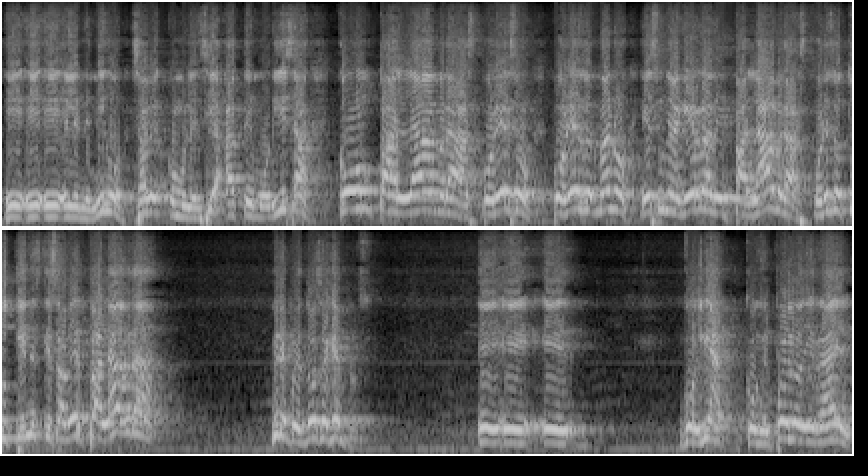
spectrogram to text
eh, eh, eh, el enemigo, ¿sabe? Como le decía, atemoriza con palabras. Por eso, por eso, hermano, es una guerra de palabras. Por eso tú tienes que saber palabra. Mire, pues dos ejemplos. Goliat con el pueblo de Israel.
